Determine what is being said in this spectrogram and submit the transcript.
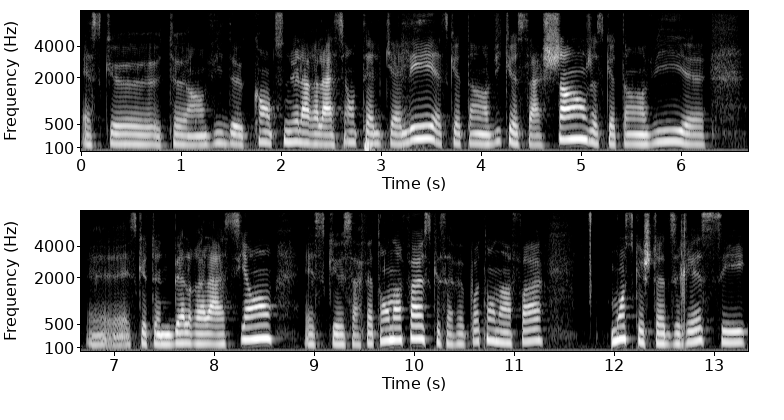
est-ce que tu as envie de continuer la relation telle qu'elle est, est-ce que tu as envie que ça change, est-ce que tu as envie euh, euh, est-ce que tu as une belle relation, est-ce que ça fait ton affaire, est-ce que ça fait pas ton affaire? Moi ce que je te dirais c'est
